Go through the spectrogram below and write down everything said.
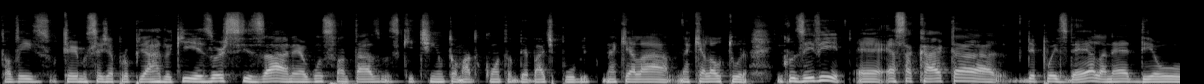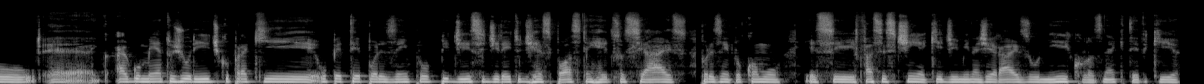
talvez o termo seja apropriado aqui, exorcizar né, alguns fantasmas que tinham tomado conta do debate público naquela, naquela altura. Inclusive, é, essa carta, depois dela, né, deu é, argumento jurídico para que o PT, por exemplo, pedisse direito de resposta em redes sociais, por exemplo, como esse fascistinho aqui de Minas Gerais, o Nicolas, né, que teve que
